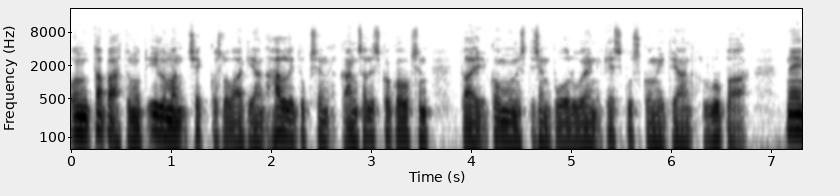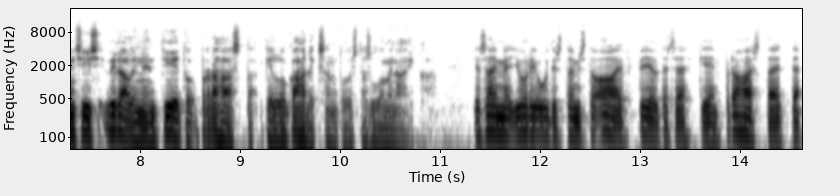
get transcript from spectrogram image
on tapahtunut ilman Tsekkoslovakian hallituksen, kansalliskokouksen tai kommunistisen puolueen keskuskomitean lupaa. Näin siis virallinen tieto Prahasta kello 18 Suomen aikaa. Ja saimme juuri uutistoimisto AFPltä sähkeen Prahasta, että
